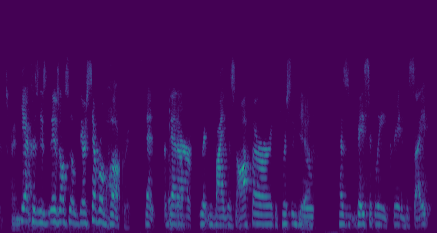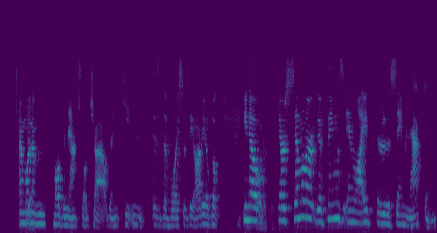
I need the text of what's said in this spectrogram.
It's fantastic. Yeah, because there's there's also there are several Oh, books great. that that Okay. are written by this author, the person who Yeah. Has basically created the site. And one Yeah. of them is called The Natural Child, and Keaton is the voice of the audiobook. You know, Wonderful. there are similar there are things in life that are the same in acting.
